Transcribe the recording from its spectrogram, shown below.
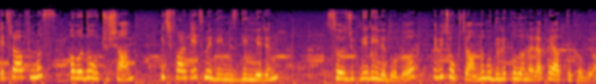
Etrafımız havada uçuşan, hiç fark etmediğimiz dillerin sözcükleriyle dolu ve birçok canlı bu dili kullanarak hayatta kalıyor.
